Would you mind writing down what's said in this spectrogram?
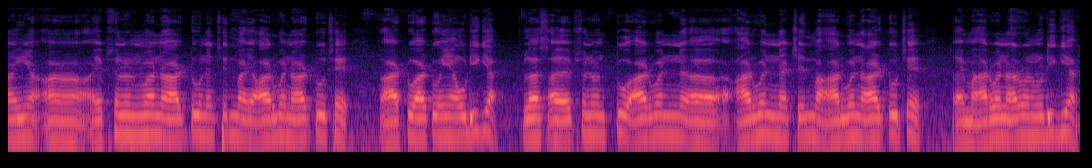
અહીંયા એપ્સલોન વન, આર ટુના છેદમાં આર વન આર ટુ છે. તો આર ટુ આર ટુ અહીંયા ઉડી ગયા. Plus epsilon two, R one R વનના છેદમાં આર વન, આર ટુ છે. તો એમાં આર વન આર વન ઉડી ગયા.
